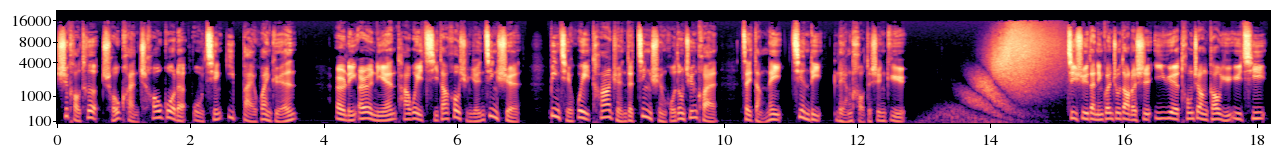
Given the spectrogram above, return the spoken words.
施考特筹款超过了五千一百万元。二零二二年，他为其他候选人竞选，并且为他人的竞选活动捐款，在党内建立良好的声誉。继续带您关注到的是，一月通胀高于预期，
